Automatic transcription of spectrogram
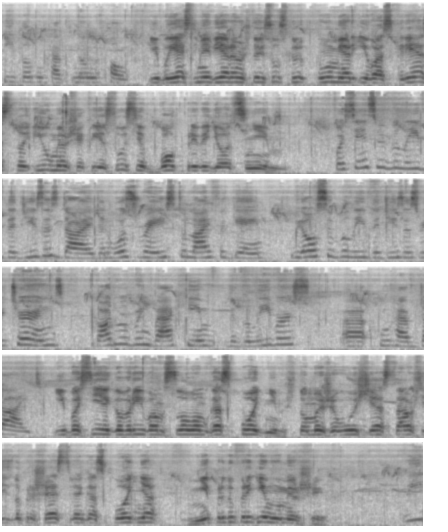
people who have no hope. Ибо если мы веруем, что Иисус хр- умер и воскрес, то и умерших в Иисусе Бог приведет с Ним. For since we believe that Jesus died and was raised to life again, we also believe that Jesus returns. God will bring back him, the believers uh, who have died. Ибо сие говорю вам словом Господним, что мы, живущие, оставшись до пришествия Господня, не предупредим умерших. We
